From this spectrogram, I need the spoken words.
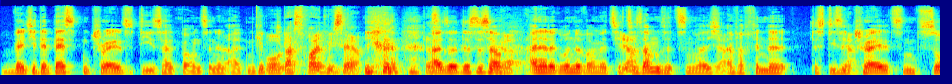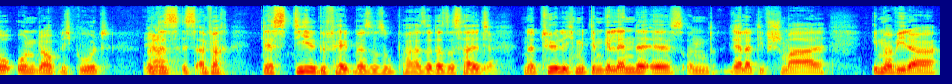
welche der besten Trails, die es halt bei uns in den Alpen gibt. Oh, das freut mich sehr. Ja, das, also das ist auch ja. einer der Gründe, warum wir jetzt hier ja. zusammensitzen, weil ich einfach finde, dass diese Trails sind so unglaublich gut. Und das ist einfach, der Stil gefällt mir so super. Also dass es halt natürlich mit dem Gelände ist und relativ schmal, immer wieder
